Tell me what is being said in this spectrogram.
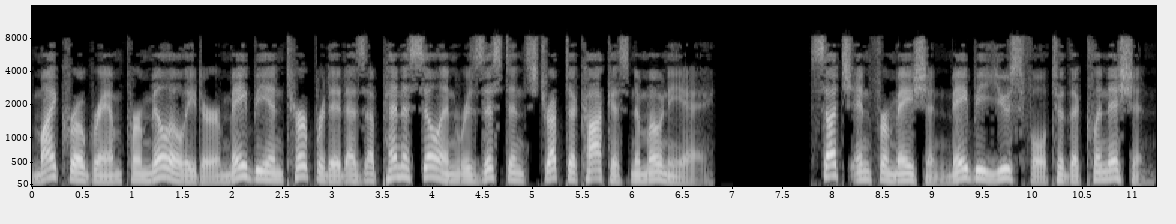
microgram per milliliter may be interpreted as a penicillin-resistant Streptococcus pneumoniae. Such information may be useful to the clinician,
